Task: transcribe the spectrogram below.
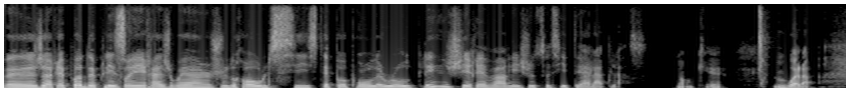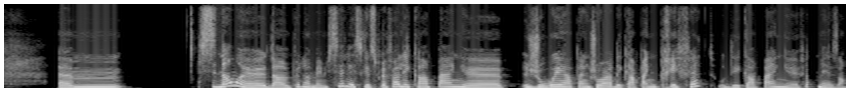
euh, j'aurais pas de plaisir à jouer à un jeu de rôle si c'était pas pour le roleplay. J'irais vers les jeux de société à la place. Donc, euh, voilà. sinon, euh, dans un peu dans le même style, est-ce que tu préfères les campagnes jouer en tant que joueur des campagnes préfaites ou des campagnes faites maison?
